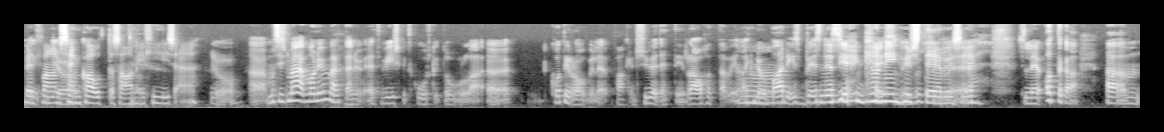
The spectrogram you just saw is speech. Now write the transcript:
Beth vaan joo. sen kautta saa niitä lisää. joo. Äh, mutta siis mä, mä oon ymmärtänyt, että 50-60-luvulla äh, kotirouville fucking syötettiin rauhoittavia, like nobody's business jenkeissä. No niin, niinku hysteerisiä. silleen. silleen, ottakaa. Um,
